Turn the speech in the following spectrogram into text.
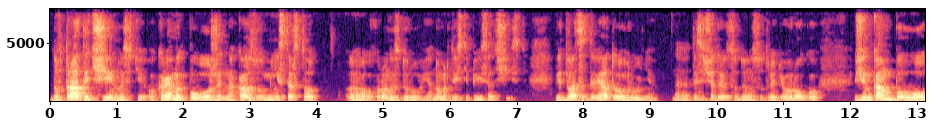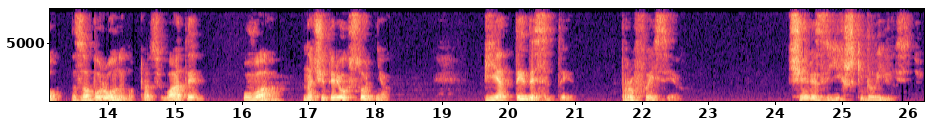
До втрати чинності окремих положень наказу Міністерства е, охорони здоров'я номер 256 від 29 грудня е, 1993 року жінкам було заборонено працювати, увага, на чотирьох сотнях 50 професіях через їх шкідливість.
